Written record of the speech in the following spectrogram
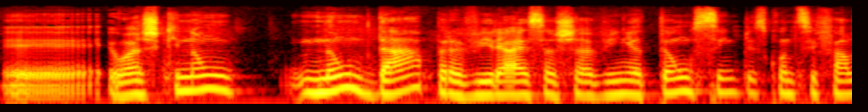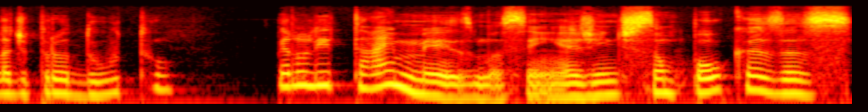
É, eu acho que não, não dá para virar essa chavinha tão simples quando se fala de produto pelo lead time mesmo. Assim, a gente são poucas as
